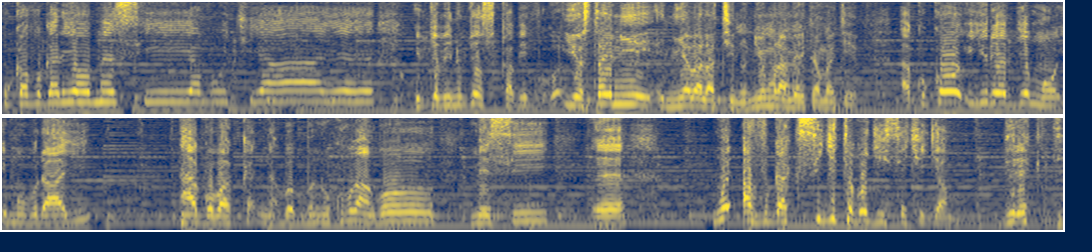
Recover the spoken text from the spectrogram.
ukavuga ariyo Messi yavukiye ibyo bintu byose ukabivuga. Iyo style ni y'abalatino niyo muri Amerika y'Amajyepfo. Ah, kuko iyo urebye mu Burayi ba- ni ukuvuga ngo Messi eh, we avuga si igitego gihise kijyamo direct.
